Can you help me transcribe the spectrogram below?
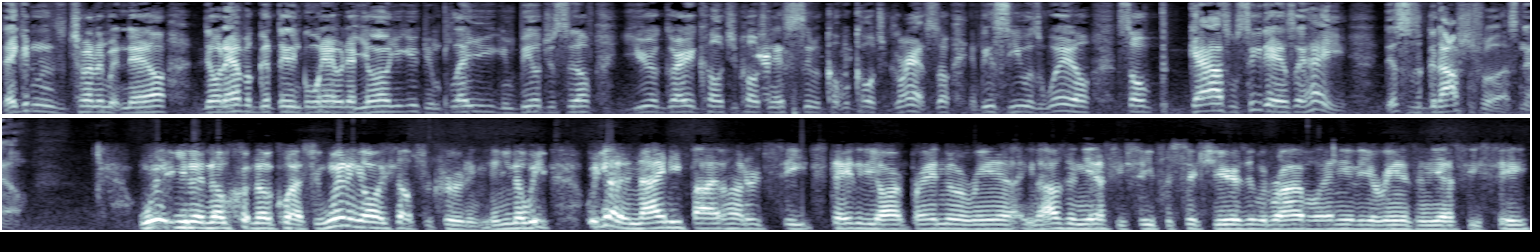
They get into the tournament now. They don't have a good thing going there. They're young. You, you can play. You can build yourself. You're a great coach. You're coaching SEC with Coach Grant, so and VCU as well. So guys will see that and say, "Hey, this is a good option for us now." You know, no no question. Winning always helps recruiting, and you know, we we got a 9,500 seat, state of the art, brand new arena. You know, I was in the SEC for six years. It would rival any of the arenas in the SEC.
